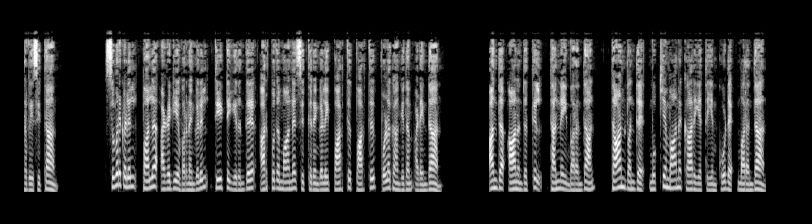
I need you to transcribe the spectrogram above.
பிரவேசித்தான். சுவர்களில் பல அழகிய வர்ணங்களில் தீட்டியிருந்த அற்புதமான சித்திரங்களை பார்த்து பார்த்து புலகாங்கிதம் அடைந்தான். அந்த ஆனந்தத்தில் தன்னை மறந்தான் தான் வந்த முக்கியமான காரியத்தையும் கூட மறந்தான்.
